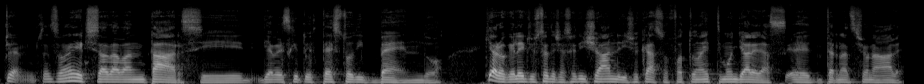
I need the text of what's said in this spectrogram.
Cioè, nel senso, non è che ci sa da vantarsi di aver scritto il testo di Bendo. Chiaro che lei giustamente ha 16 anni, dice cazzo ho fatto una hit mondiale eh, internazionale,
